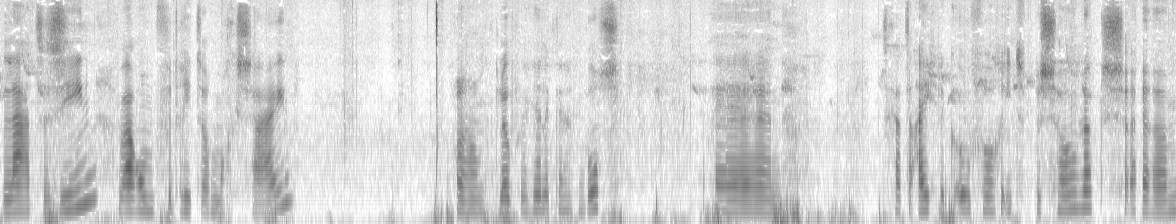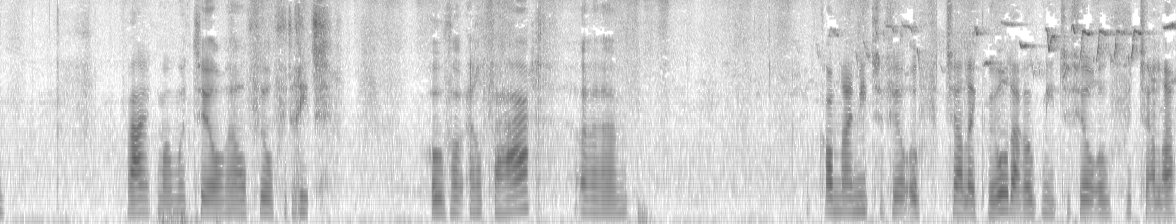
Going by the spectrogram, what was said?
laten zien waarom verdriet er mag zijn. Um, ik loop weer heerlijk in het bos. En het gaat eigenlijk over iets persoonlijks. Um, waar ik momenteel wel veel verdriet over ervaar. Um, ik kan daar niet te veel over vertellen. Ik wil daar ook niet te veel over vertellen.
